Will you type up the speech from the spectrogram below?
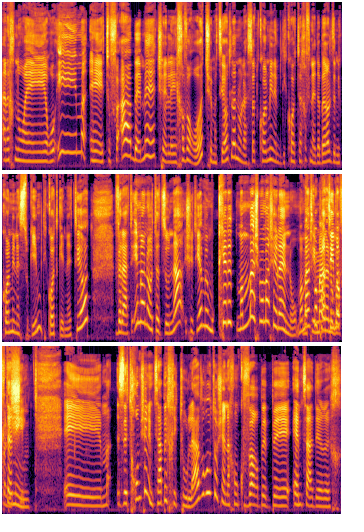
אנחנו אה, רואים אה, תופעה באמת של אה, חברות שמציעות לנו לעשות כל מיני בדיקות, תכף נדבר על זה מכל מיני סוגים, בדיקות גנטיות, ולהתאים לנו את התזונה שתהיה ממוקדת ממש ממש אלינו, ממש בפרטים הקטנים. אה, זה תחום שנמצא בחיתוליו, רות, או שאנחנו כבר באמצע הדרך?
